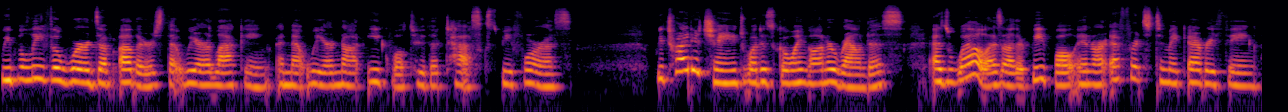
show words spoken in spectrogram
We believe the words of others that we are lacking and that we are not equal to the tasks before us. We try to change what is going on around us as well as other people in our efforts to make everything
